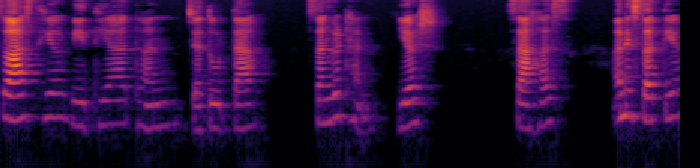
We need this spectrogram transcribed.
સ્વાસ્થ્ય, વિદ્યા, ધન, ચતુરતા, સંગઠન, યશ, સાહસ અને સત્ય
